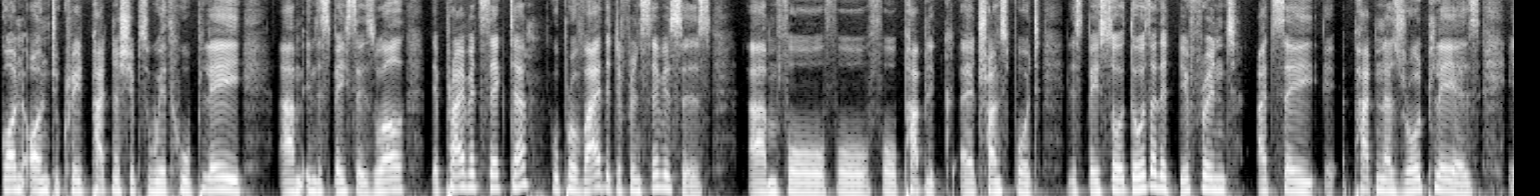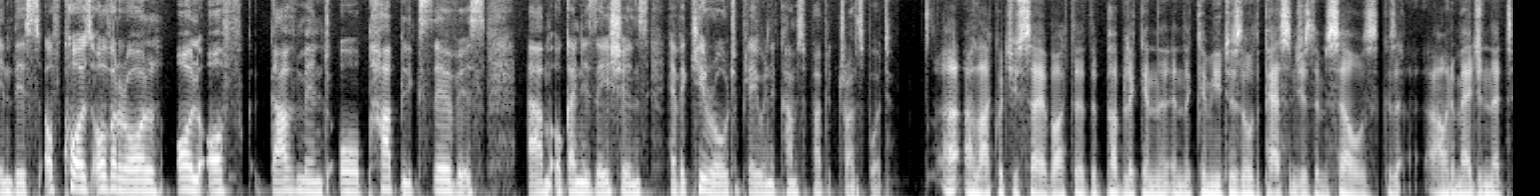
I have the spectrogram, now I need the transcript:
gone on to create partnerships with who play um, in the space as well. The private sector who provide the different services um, for for for public uh, transport this space. So those are the different, I'd say, uh, partners, role players in this. Of course, overall, all of government or public service um, organizations have a key role to play when it comes to public transport. I, I like what you say about the, the public and the, and the commuters or the passengers themselves, because I would imagine that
